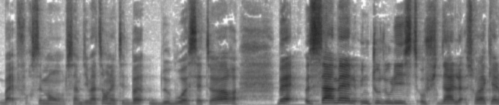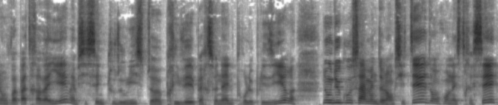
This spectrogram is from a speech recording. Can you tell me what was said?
bah, forcément, le samedi matin, on est peut-être debout à 7 heures, ben, ça amène une to-do list au final sur laquelle on va pas travailler, même si c'est une to-do list euh, privée, personnelle pour le plaisir. Donc du coup, ça amène de l'anxiété, donc on est stressé,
